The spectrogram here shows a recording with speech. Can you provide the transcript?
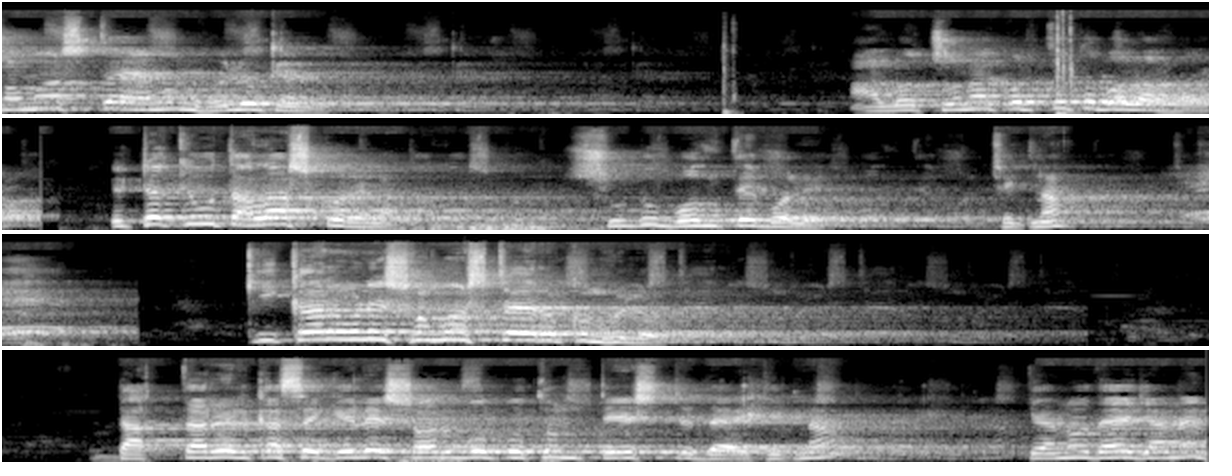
সমাজটা এমন হলো কেন? আলোচনা করতে তো বলা হয়, এটা কেউ তালাশ করে না, শুধু বলতে বলে, ঠিক না? কি কারণে সমাজটা এরকম হলো? ডাক্তারের কাছে গেলে সর্বপ্রথম টেস্ট দেয়, ঠিক না? কেন দেয় জানেন?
